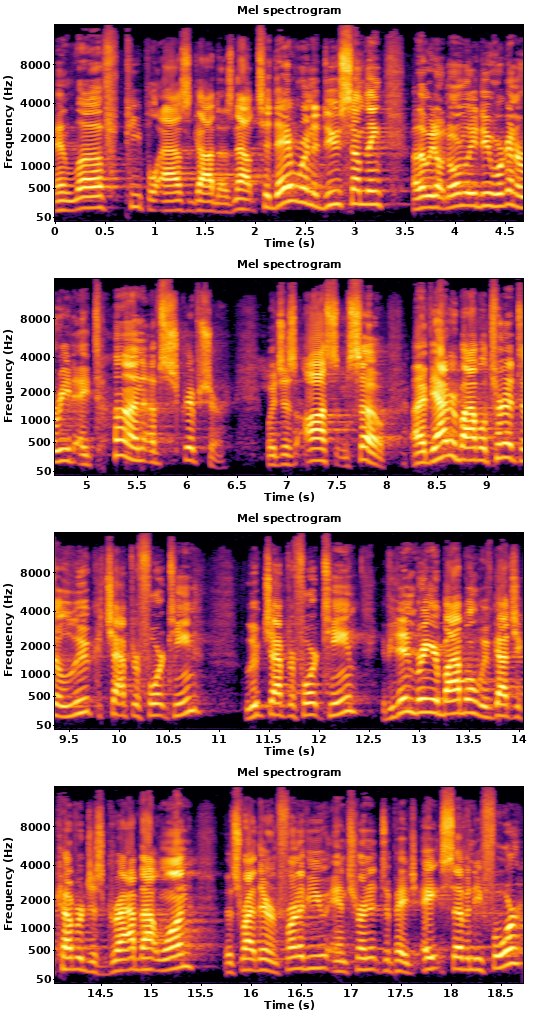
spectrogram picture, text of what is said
and love people as God does. Now, today we're going to do something that we don't normally do. We're going to read a ton of Scripture, which is awesome. So, uh, if you have your Bible, turn it to Luke chapter 14. Luke chapter 14. If you didn't bring your Bible, we've got you covered. Just grab that one that's right there in front of you and turn it to page 874.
